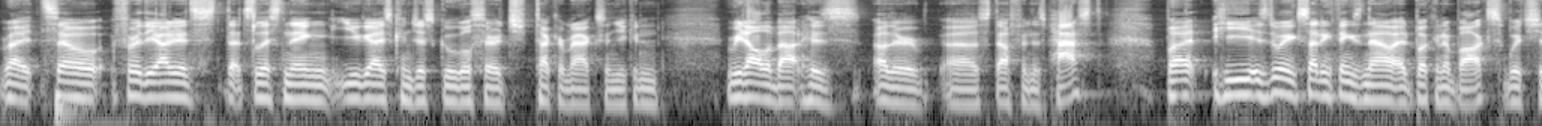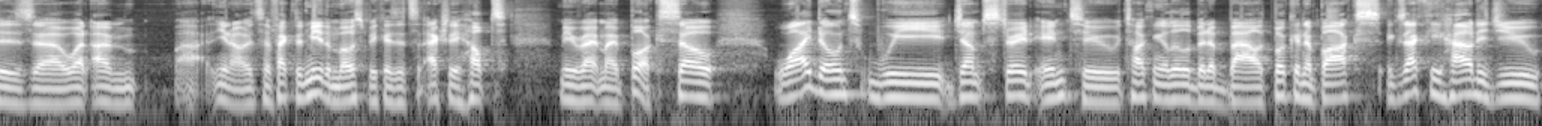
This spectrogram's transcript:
Right. So for the audience that's listening, you guys can just Google search Tucker Max, and you can read all about his other uh, stuff in his past. But he is doing exciting things now at Book in a Box, which is uh, what I'm. Uh, you know, it's affected me the most because it's actually helped me write my book. So why don't we jump straight into talking a little bit about Book in a Box? Exactly how did you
